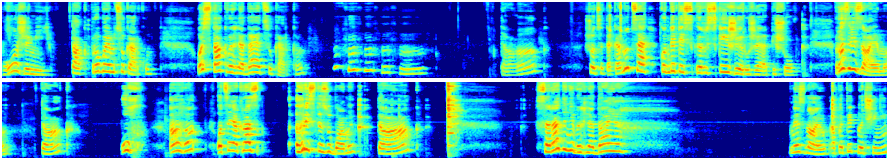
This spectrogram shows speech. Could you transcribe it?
Боже мій. Так, пробуємо цукерку. Ось так виглядає цукерка. Так. Що це таке? Ну, це кондитерський жир уже пішов. Розрізаємо. Так. Ух! Ага. Оце якраз гризти зубами. Так. Всередині виглядає. Не знаю, апетитно чи ні.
